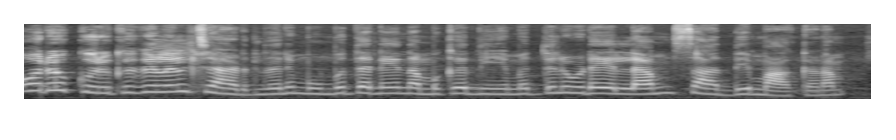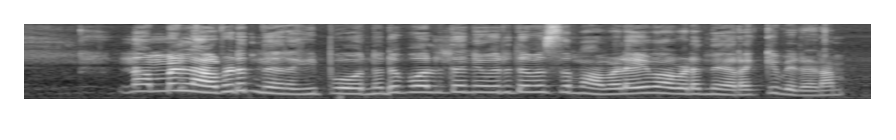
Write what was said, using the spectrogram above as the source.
ഓരോ കുരുക്കുകളിൽ ചാടുന്നതിന് മുമ്പ് തന്നെ നമുക്ക് നിയമത്തിലൂടെ എല്ലാം സാധ്യമാക്കണം. നമ്മൾ അവിടെ നിന്ന് ഇറങ്ങിപ്പോകുന്നത് പോലെ തന്നെ ഒരു ദിവസം അവളെയും അവിടെ നിന്ന് ഇറക്കി വിടണം.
